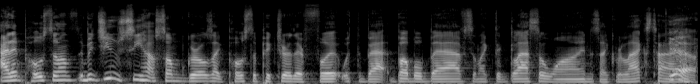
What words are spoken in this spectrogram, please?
I didn't post it on, but you see how some girls like post a picture of their foot with the bat, bubble baths and like the glass of wine. It's like relax time. Yeah.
